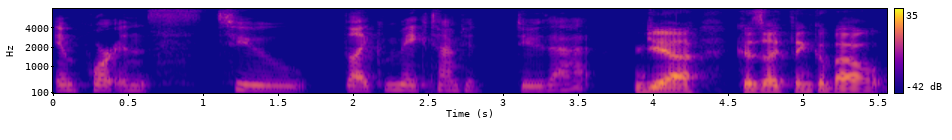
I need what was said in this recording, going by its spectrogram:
importance to like make time to do that? Yeah, because I think about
